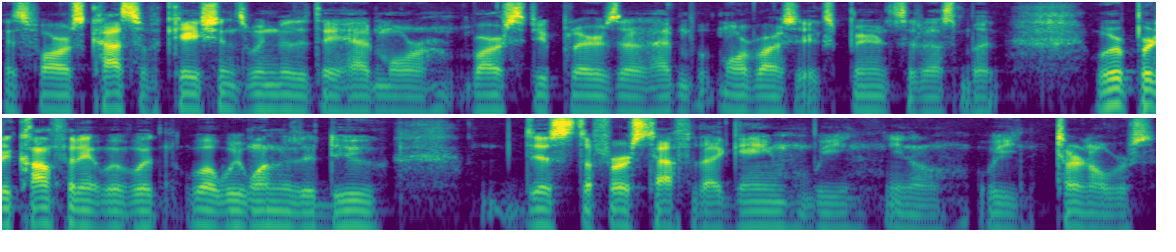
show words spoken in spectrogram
as far as classifications. We knew that they had more varsity players that had more varsity experience than us, but we were pretty confident with, with what we wanted to do. Just the first half of that game, we you know we turnovers.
